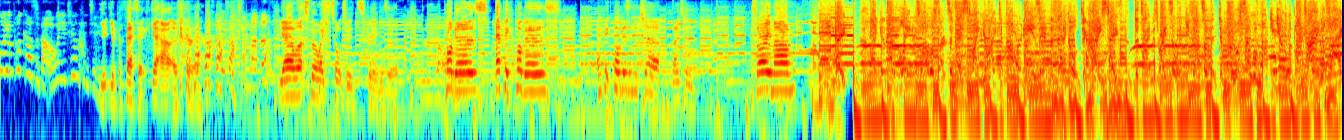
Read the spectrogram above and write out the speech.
what your podcast's about or what you're talking to. You, you're pathetic. Get out of here. Who's talking, mother? yeah, well, that's no way to talk to a stream, is it? This not Poggers! Epic poggers! Epic poggers in the chat. Thanks for. Sorry, mum. Hey, like an unrelated swallow starts a fist fight. Your right to property is antithetical to Christ. Hey, the time is right, so if you got something to prove So a fucking yellow and black triangle flag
